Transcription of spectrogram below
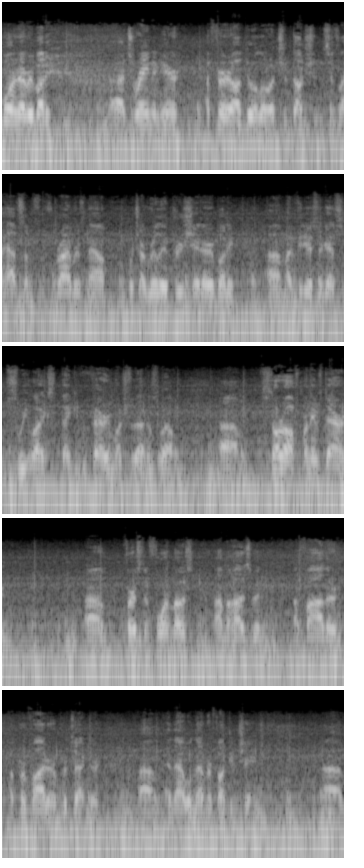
Morning, everybody. Uh, it's raining here. I figured I'll do a little introduction since I have some subscribers now, which I really appreciate, everybody. Uh, my videos are getting some sweet likes. Thank you very much for that as well. Um, start off, my name's Darren. Um, first and foremost, I'm a husband, a father, a provider, and protector. Um, and that will never fucking change. Um,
